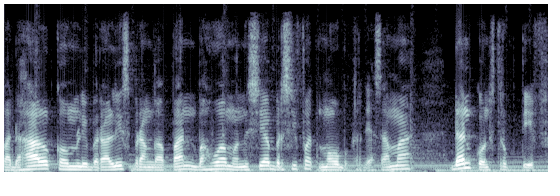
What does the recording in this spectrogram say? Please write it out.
Padahal kaum liberalis beranggapan bahwa manusia bersifat mau bekerja sama dan konstruktif.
